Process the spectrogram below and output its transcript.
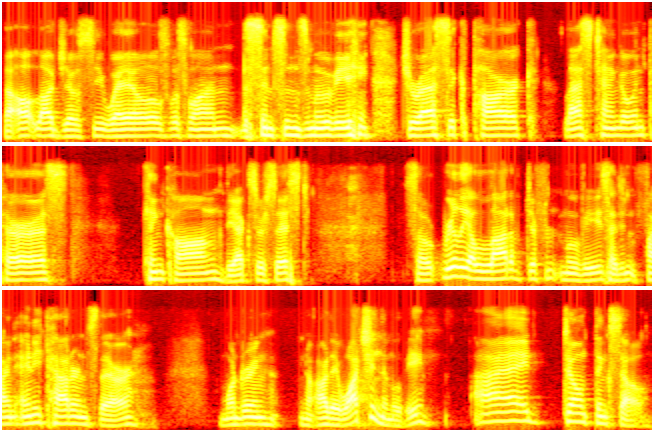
The Outlaw Josey Wales was one. The Simpsons movie, Jurassic Park, Last Tango in Paris, King Kong, The Exorcist. So, really, a lot of different movies. I didn't find any patterns there. Wondering, you know, are they watching the movie? I don't think so.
